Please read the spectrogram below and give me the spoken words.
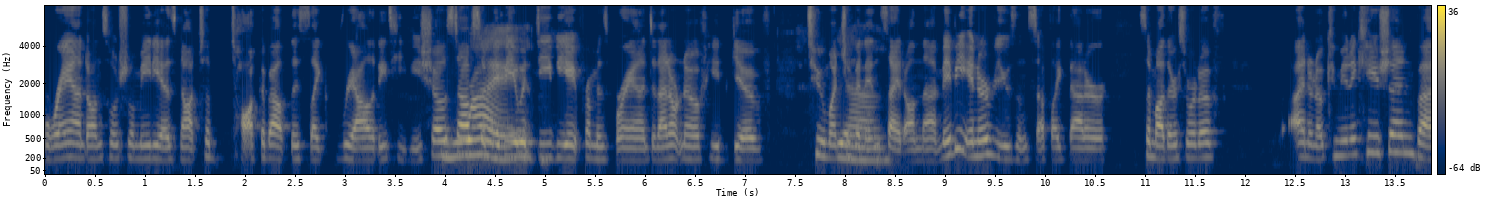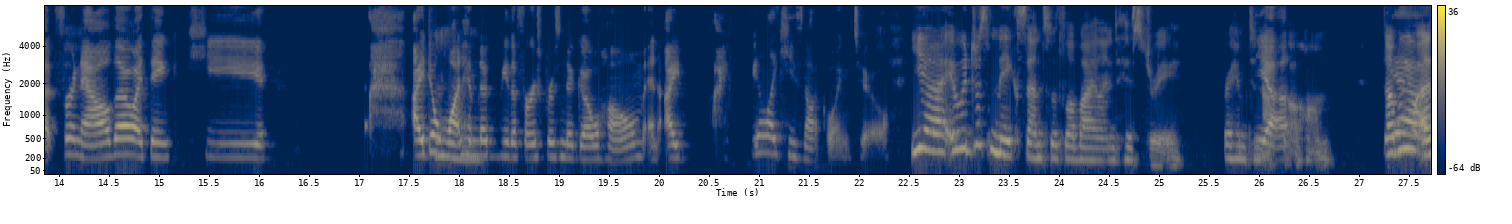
brand on social media is not to talk about this like reality TV show stuff. So maybe it would deviate from his brand, and I don't know if he'd give too much of an insight on that. Maybe interviews and stuff like that, or some other sort of I don't know communication. But for now, though, I think he. I don't want him Mhm. to be the first person to go home, and I I feel like he's not going to. yeah, it would just make sense with Love Island history for him to Yeah. not go home. Yeah.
